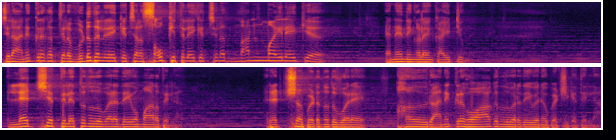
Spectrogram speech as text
ചില അനുഗ്രഹ ചില വിടുതലിലേക്ക് ചില സൗഖ്യത്തിലേക്ക് ചില നന്മയിലേക്ക് എന്നെ നിങ്ങളെയും കയറ്റും. ലക്ഷ്യത്തിലെത്തുന്നത് വരെ ദൈവം മാറത്തില്ല. രക്ഷപ്പെടുന്നത് വരെ ആ ഒരു അനുഗ്രഹമാകുന്നത് വരെ ദൈവനെ ഉപേക്ഷിക്കത്തില്ല.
